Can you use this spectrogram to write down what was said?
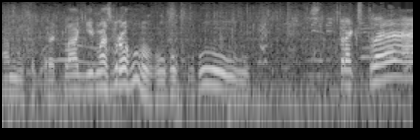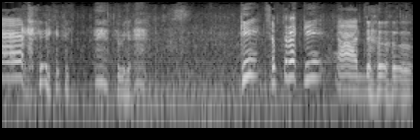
Kami setrek lagi mas bro. Uh, uh, uh, uh, uh. strek strek ki setrek ki. Aduh.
